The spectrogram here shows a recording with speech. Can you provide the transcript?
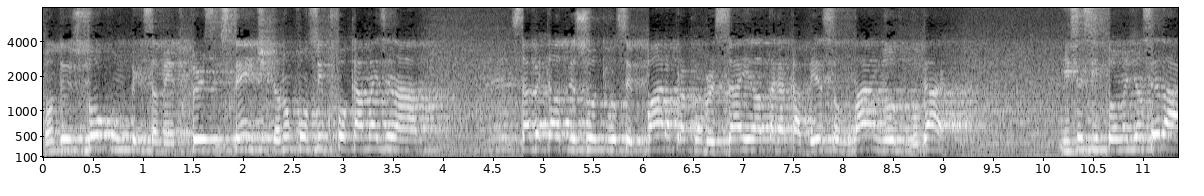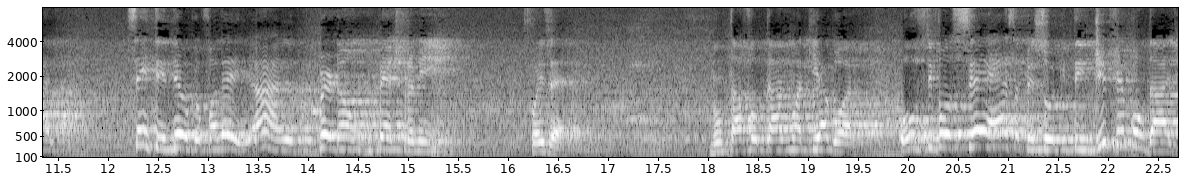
Quando eu estou com um pensamento persistente, eu não consigo focar mais em nada. Sabe aquela pessoa que você para para conversar e ela está com a cabeça lá em outro lugar? Isso é sintoma de ansiedade. Você entendeu o que eu falei? Ah, perdão, repete para mim. Pois é. Não está focado no aqui e agora. Ou se você é essa pessoa que tem dificuldade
